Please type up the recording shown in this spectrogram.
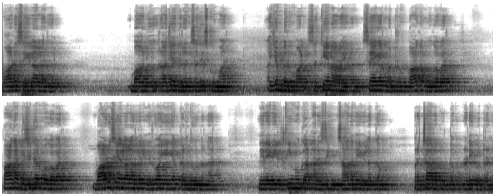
வார்டு செயலாளர்கள் பாலு ராஜேந்திரன் சதீஷ்குமார் ஐயம்பெருமாள் சத்யநாராயணன் சேகர் மற்றும் பாக முகவர் பாக டிஜிட்டல் முகவர் வார்டு செயலாளர்கள் நிர்வாகிகள் கலந்து கொண்டனர். நிறைவில் திமுக அரசின் சாதனை விளக்கம் பிரச்சார கூட்டம் நடைபெற்றன.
